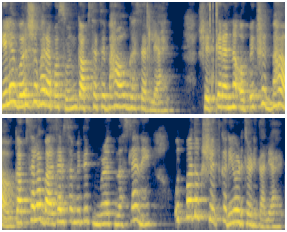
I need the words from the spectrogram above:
गेल्या वर्षभरापासून कापसाचे भाव घसरले आहेत. शेतकऱ्यांना अपेक्षित भाव कापसाला बाजार समितीत मिळत नसल्याने उत्पादक शेतकरी अडचणीत आले आहेत.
